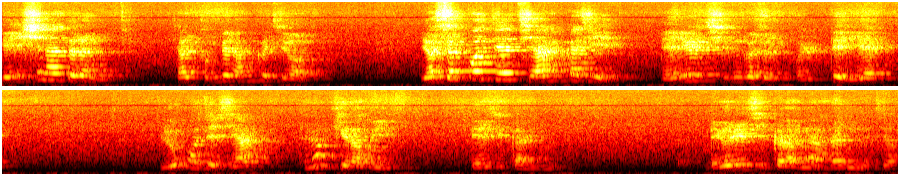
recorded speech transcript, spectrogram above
이 신하들은 잘 분별한 거죠. 여섯 번째 재앙까지 내려진 것을 볼 때에 일곱 번째 재앙 틀림없이라고 내려질 거 아닙니까? 내려질 거라는 알아는 거죠.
